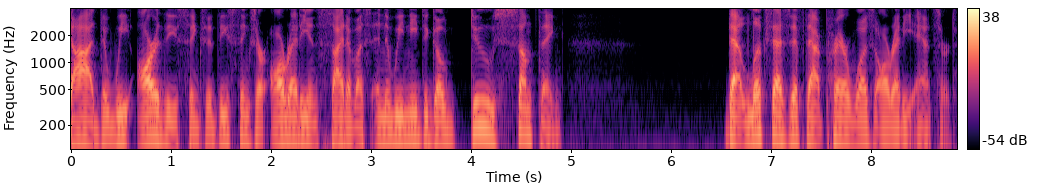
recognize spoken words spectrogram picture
God that we are these things, that these things are already inside of us, and that we need to go do something that looks as if that prayer was already answered.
